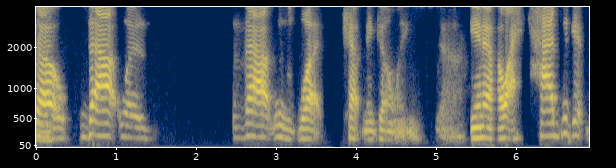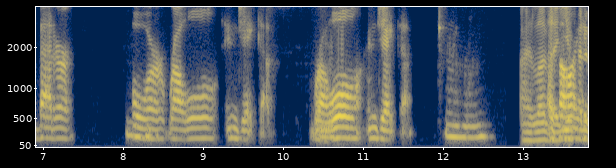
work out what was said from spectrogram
so that was that was what kept me going. Yeah. You know, I had to get better mm-hmm. for mm-hmm. Raul and Jacob. Raul mm-hmm. and Jacob. Mm-hmm. I love That's that. You had, a,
